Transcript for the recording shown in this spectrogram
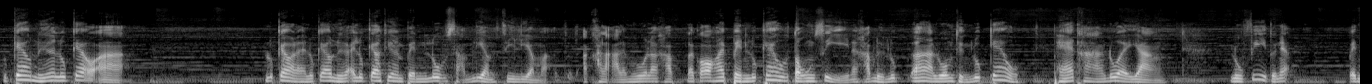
ลูกแก้วเนื้อลูกแก้วอะลูกแก้วอะไรลูกแก้วเนื้อไอ้ลูกแก้วที่มันเป็นรูปสามเหลี่ยมสี่เหลี่ยมอะอักขระอะไรไม่รู้แล้วครับแล้วก็ให้เป็นลูกแก้วตรงสีนะครับหรือลูกอ่ารวมถึงลูกแก้วแพ้ทางด้วยอย่างลูฟี่ตัวเนี้ยเป็น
